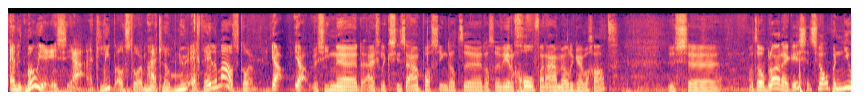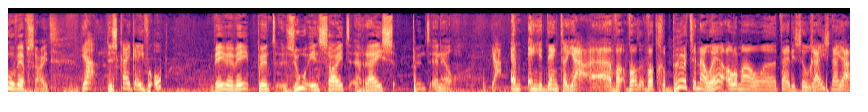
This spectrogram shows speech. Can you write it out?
En het mooie is, ja, het liep al storm, maar het loopt nu echt helemaal storm. Ja, ja we zien uh, eigenlijk sinds de aanpassing dat, uh, dat we weer een golf aan aanmeldingen hebben gehad. Dus uh, wat wel belangrijk is, het is wel op een nieuwe website. Ja, dus kijk even op www.zooinsightreis.nl ja, en, en je denkt dan, ja, uh, wat, wat, wat gebeurt er nou hè, allemaal uh, tijdens zo'n reis? Nou ja,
